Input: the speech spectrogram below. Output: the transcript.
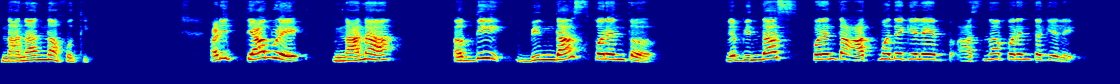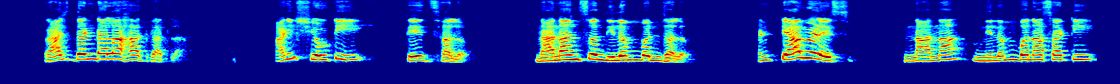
नानांना होती. आणि त्यामुळे नाना अगदी बिंदास पर्यंत म्हणजे बिंदास पर्यंत आतमध्ये गेले आसनापर्यंत गेले राजदंडाला हात घातला. आणि शेवटी तेच झालं. नानांचं निलंबन झालं. आणि त्यावेळेस नाना निलंबनासाठी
